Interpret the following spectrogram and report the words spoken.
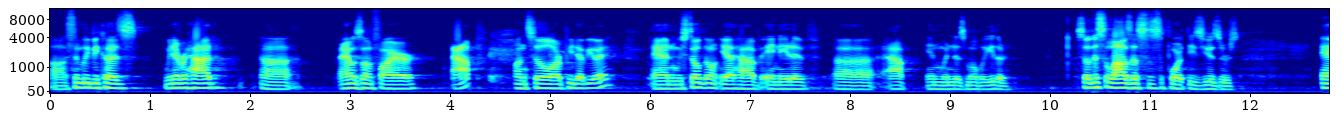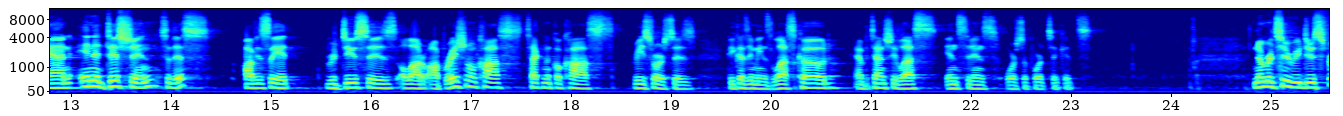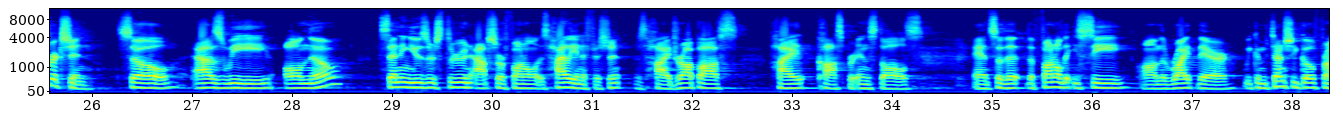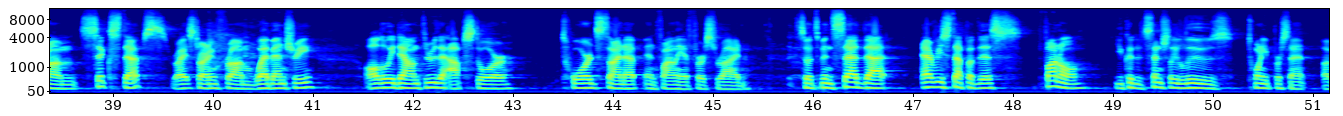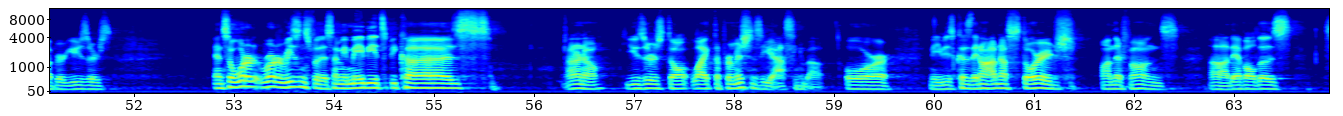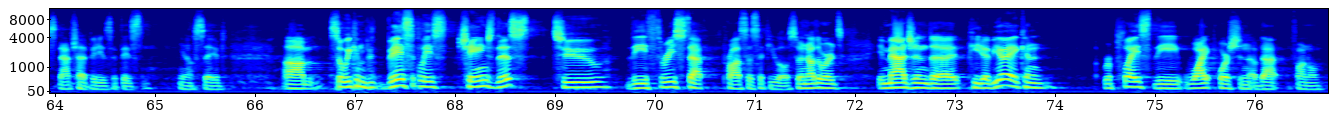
uh, simply because we never had uh, Amazon Fire app until our PWA, and we still don't yet have a native uh, app in Windows Mobile either. So this allows us to support these users. And in addition to this, obviously it reduces a lot of operational costs, technical costs, resources, because it means less code and potentially less incidents or support tickets. Number two, reduce friction. So as we all know, sending users through an App Store funnel is highly inefficient. There's high drop-offs, high cost per installs. And so the, the funnel that you see on the right there, we can potentially go from six steps, right, starting from web entry, all the way down through the App Store, towards sign up, and finally a first ride. So it's been said that every step of this funnel, you could essentially lose 20% of your users. And so what are, what are reasons for this? I mean, maybe it's because, I don't know, users don't like the permissions that you're asking about. Or maybe it's because they don't have enough storage on their phones. Uh, they have all those Snapchat videos that they you know, saved. Um, so we can basically change this to the three-step process, if you will. So in other words, imagine the PWA can replace the white portion of that funnel.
